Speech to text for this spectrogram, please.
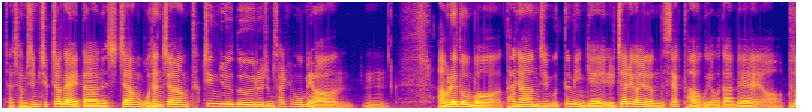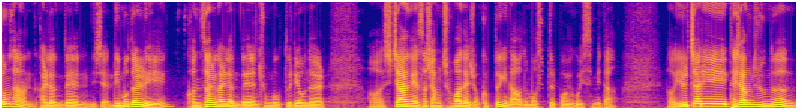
자, 점심 직전에 일단 시장 오전장 특징주들을 좀 살펴보면, 음, 아무래도 뭐 단연 지금 으뜸인 게 일자리 관련 섹터하고요. 그 다음에 어, 부동산 관련된 이제 리모델링, 건설 관련된 종목들이 오늘 어, 시장에서 장 초반에 좀 급등이 나오는 모습들 보이고 있습니다. 어, 일자리 대장주는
